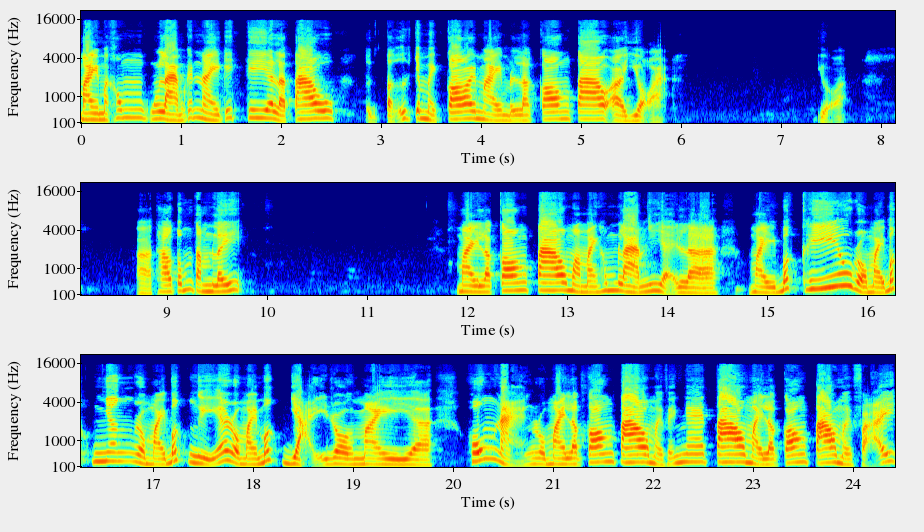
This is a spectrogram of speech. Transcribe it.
mày mà không làm cái này cái kia là tao tự tử cho mày coi mày là con tao à dọa. Dọa. À, thao túng tâm lý. Mày là con tao mà mày không làm như vậy là mày bất hiếu rồi mày bất nhân rồi mày bất nghĩa rồi mày mất dạy rồi mày à, khốn nạn rồi mày là con tao mày phải nghe tao mày là con tao mày phải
